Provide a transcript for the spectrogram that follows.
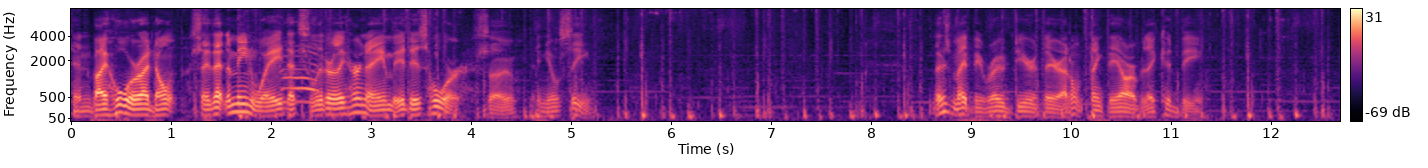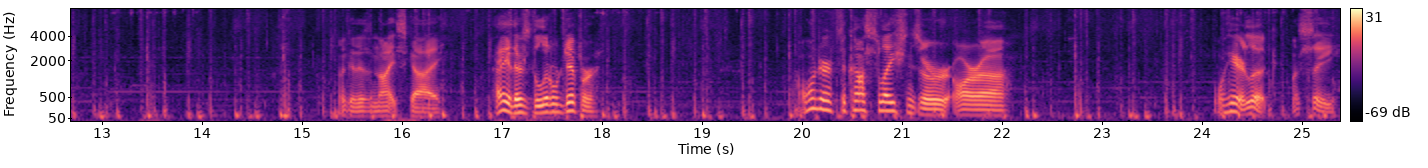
And by whore, I don't say that in a mean way. That's literally her name. It is whore. So, and you'll see. Those might be roe deer there. I don't think they are, but they could be. Look at this night sky. Hey, there's the Little Dipper. I wonder if the constellations are, are uh... Well, here, look. Let's see.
